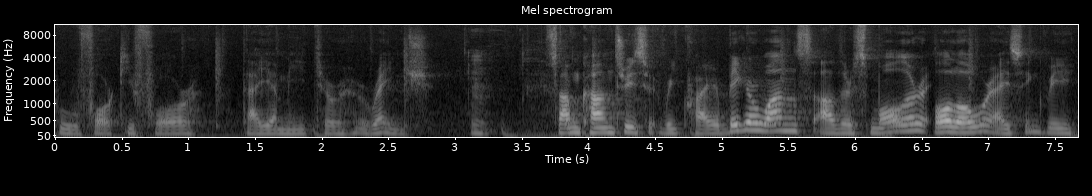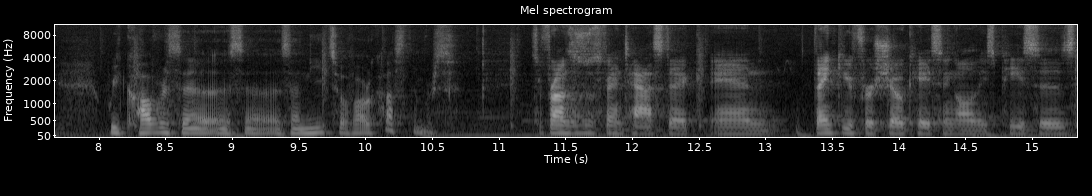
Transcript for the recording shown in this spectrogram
to 44 diameter range. Mm. Some countries require bigger ones, others smaller. All over, I think we, we cover the, the, the needs of our customers. So Franz, this was fantastic, and thank you for showcasing all these pieces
